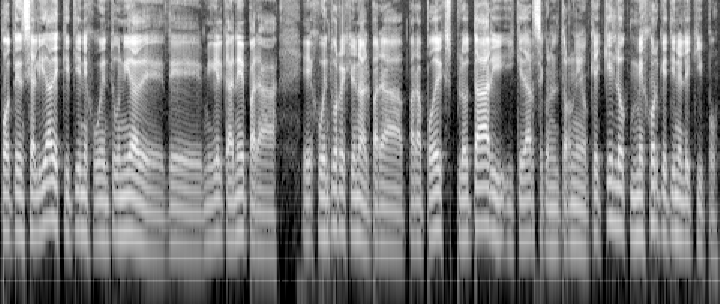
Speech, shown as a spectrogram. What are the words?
potencialidades que tiene Juventud Unida de, Miguel Cané para eh, Juventud Regional, para, para poder explotar y, quedarse con el torneo. ¿Qué, ¿Qué es lo mejor que tiene el equipo?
